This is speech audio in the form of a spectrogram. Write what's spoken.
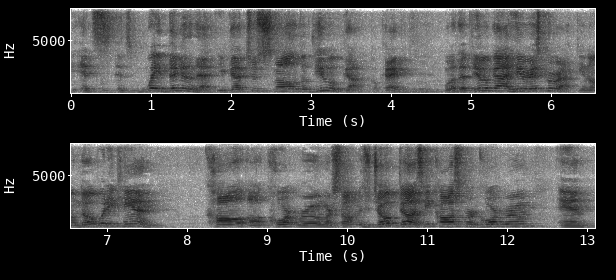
It's, it's way bigger than that. You've got too small of a view of God, okay? Well, the view of God here is correct. You know, nobody can call a courtroom or something. Job does, he calls for a courtroom and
